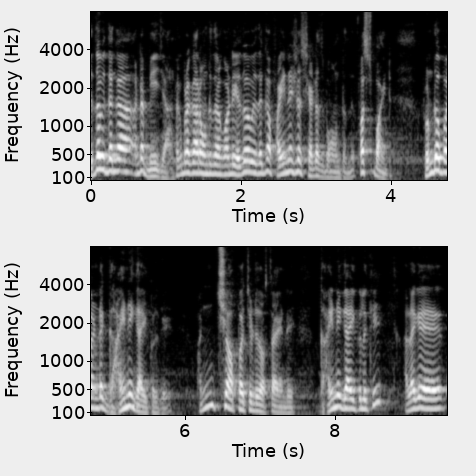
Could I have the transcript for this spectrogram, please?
ఏదో విధంగా అంటే మీ జాతక ప్రకారం ఉంటుంది అనుకోండి ఏదో విధంగా ఫైనాన్షియల్ స్టేటస్ బాగుంటుంది. First point. రెండో పాయింట్ గాయని గాయకులకి. మంచి ఆపర్చునిటీస్ వస్తాయండి. గాయని గాయకులకి అలాగే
